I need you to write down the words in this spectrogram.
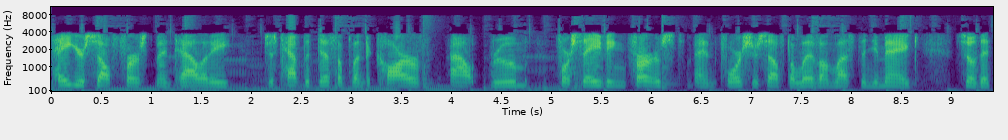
pay yourself first mentality, just have the discipline to carve out room for saving first and force yourself to live on less than you make so that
